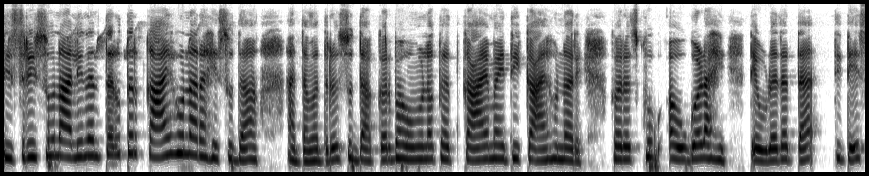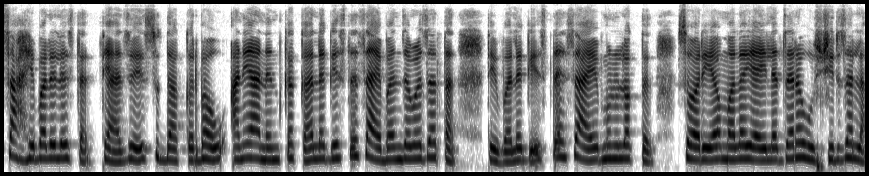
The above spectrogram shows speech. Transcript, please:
तिसरी सून आलीनंतर तर काय होणार आहे सुधा? आता मात्र सुधाकर भाऊ म्हणू लागतात काय माहिती काय होणार आहे? खरंच खूप अवघड आहे. तेवढ्यात आता तिथे साहेब आलेले असतात. त्याच वेळेस सुधाकर भाऊ आणि आनंद काका लगेच त्या साहेबांजवळ जातात. तेव्हा लगेच त्या साहेब म्हणू लागतात सॉरी मला यायला जरा उशीर झाला.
